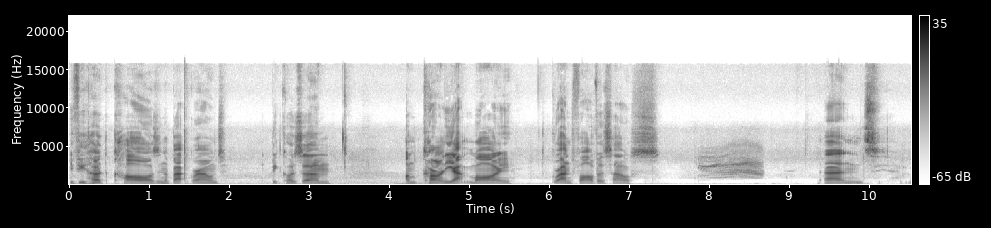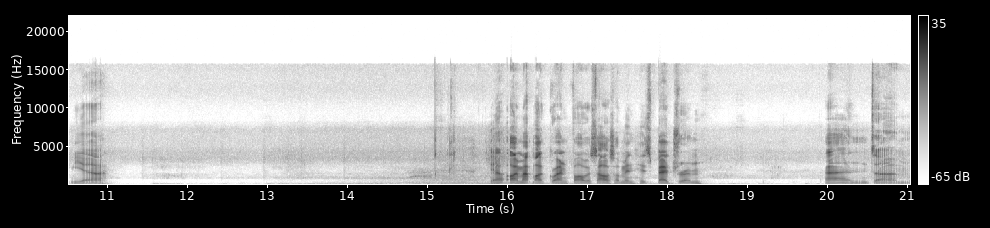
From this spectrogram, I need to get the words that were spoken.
If you heard cars in the background, because um, I'm currently at my grandfather's house, and yeah. yeah, I'm at my grandfather's house. I'm in his bedroom. And, um,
